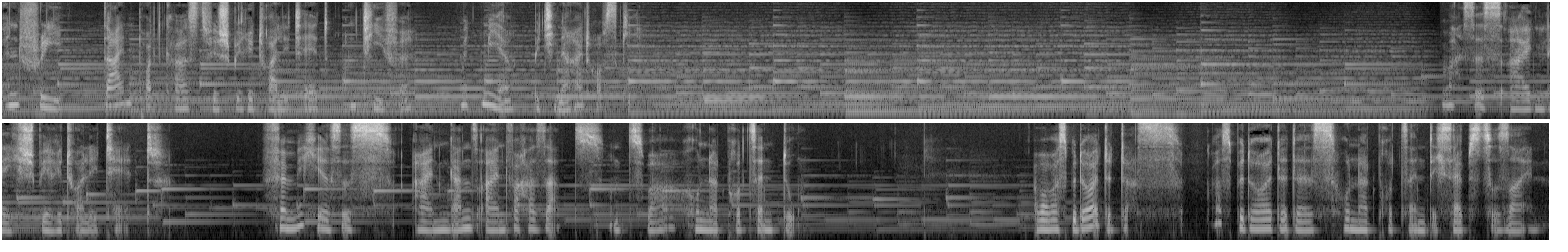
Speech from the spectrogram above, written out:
And Free, dein Podcast für Spiritualität und Tiefe. Mit mir, Bettina Heidrowski. Was ist eigentlich Spiritualität? Für mich ist es ein ganz einfacher Satz, und zwar 100% du. Aber was bedeutet das? Was bedeutet es, hundertprozentig selbst zu sein?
